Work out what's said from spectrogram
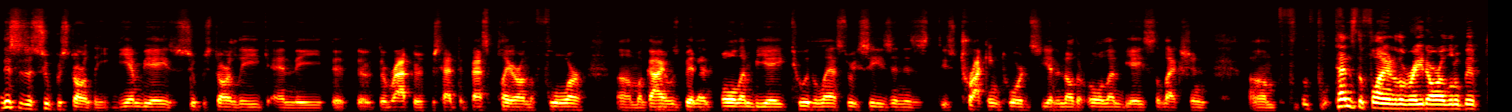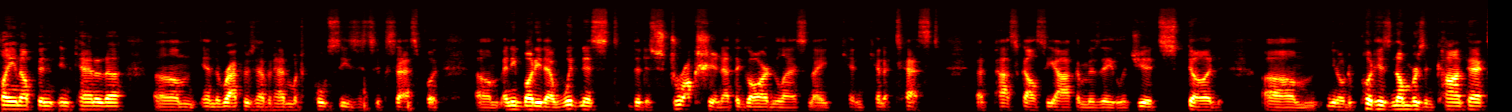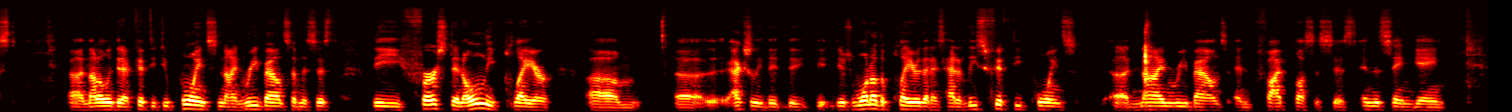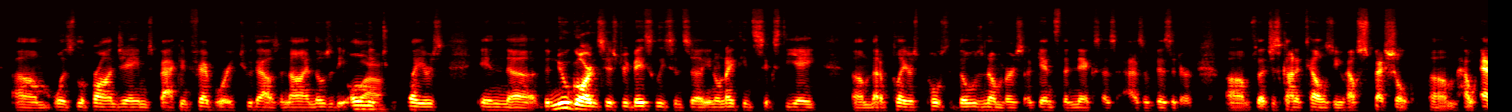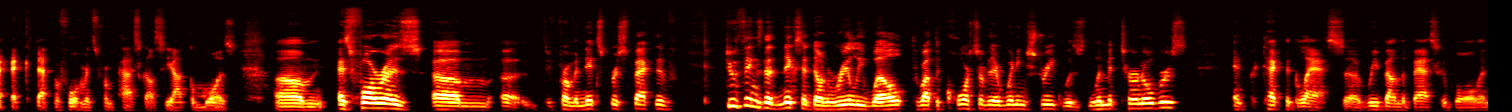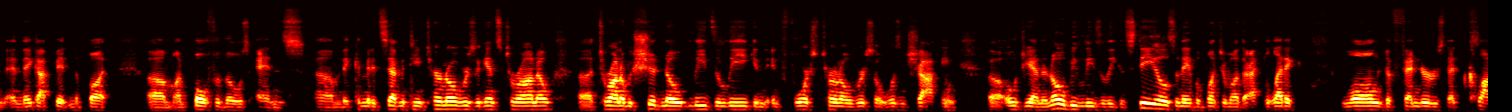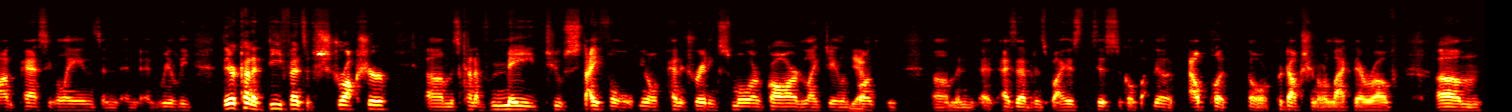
This is a superstar league. The NBA is a superstar league, and the the, the, the Raptors had the best player on the floor. Um, a guy who's been an All NBA two of the last three seasons is is tracking towards yet another All NBA selection. Um, f- tends to fly under the radar a little bit, playing up in in Canada, um, and the Raptors haven't had much postseason success. But um, anybody that witnessed the destruction at the Garden last night can can attest Pascal Siakam is a legit stud. Um, you know, to put his numbers in context, uh, not only did he have 52 points, nine rebounds, seven assists, the first and only player. Um, uh, actually, the, the, the, there's one other player that has had at least 50 points, uh, nine rebounds, and five plus assists in the same game um, was LeBron James back in February 2009. Those are the only wow. two players in uh, the New Gardens history, basically since uh, you know 1968, um, that a player's posted those numbers against the Knicks as as a visitor. Um, so that just kind of tells you how special, um, how epic that performance from Pascal Siakam was. Um, as far as um, uh, from a Knicks perspective, two things that Knicks had done really well throughout the course of their winning streak was limit turnovers and protect the glass, uh, rebound the basketball, and, and they got bit in the butt um, on both of those ends. Um, they committed 17 turnovers against Toronto. Uh, Toronto, we should know, leads the league in, in forced turnovers, so it wasn't shocking. Uh, OG Anunoby leads the league in steals, and they have a bunch of other athletic, long defenders that clog passing lanes, and and, and really their kind of defensive structure um, is kind of made to stifle, you know, penetrating smaller guard like Jalen yeah. Brunson, um, and as evidenced by his statistical uh, output or production or lack thereof. Um,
